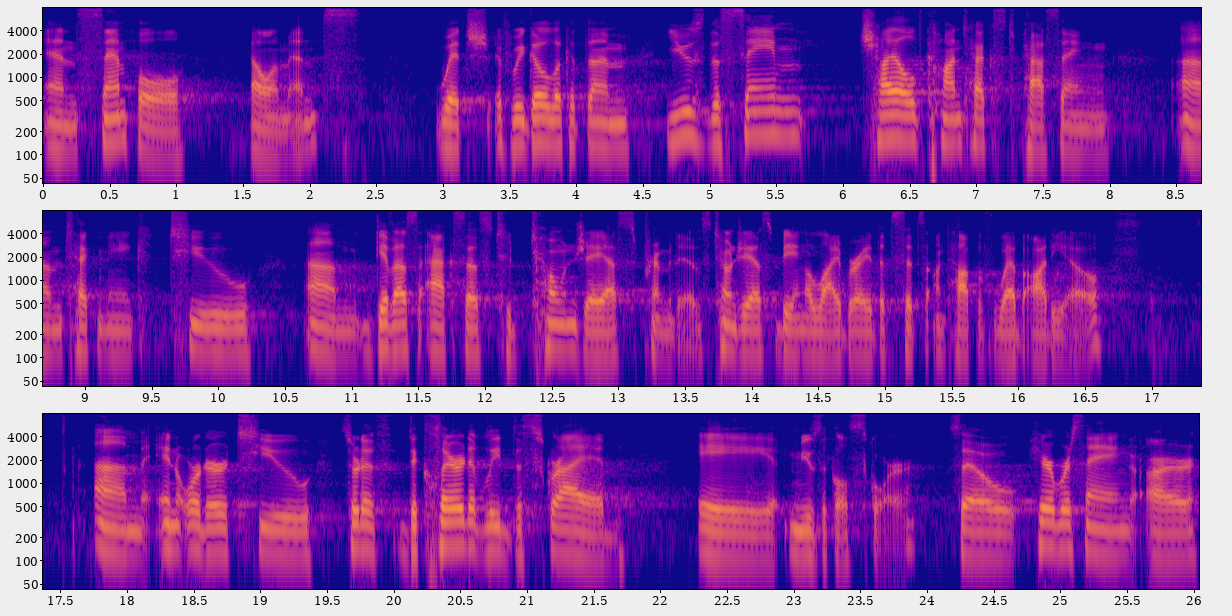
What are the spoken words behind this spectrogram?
and sample elements, which, if we go look at them, use the same child context passing um, technique to um, give us access to Tone.js primitives, Tone.js being a library that sits on top of web audio, um, in order to sort of declaratively describe a musical score. So here we're saying our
